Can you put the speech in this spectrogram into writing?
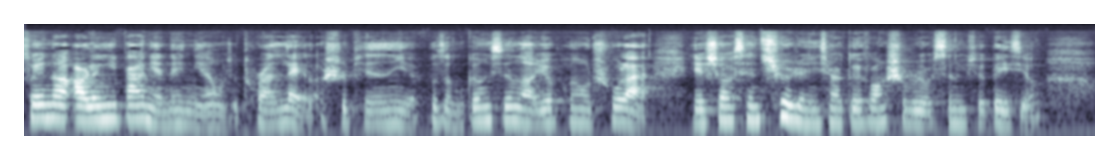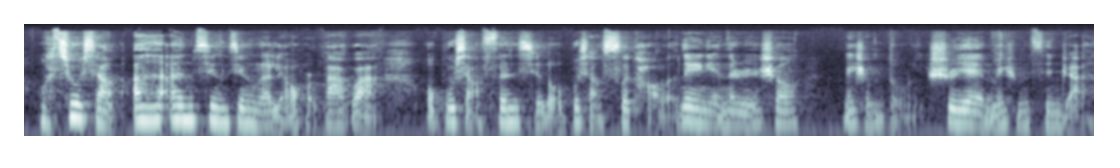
所以呢，二零一八年那年我就突然累了，视频也不怎么更新了，约朋友出来也需要先确认一下对方是不是有心理学背景。我就想安安静静的聊会儿八卦，我不想分析了，我不想思考了。那一年的人生没什么动力，事业也没什么进展。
